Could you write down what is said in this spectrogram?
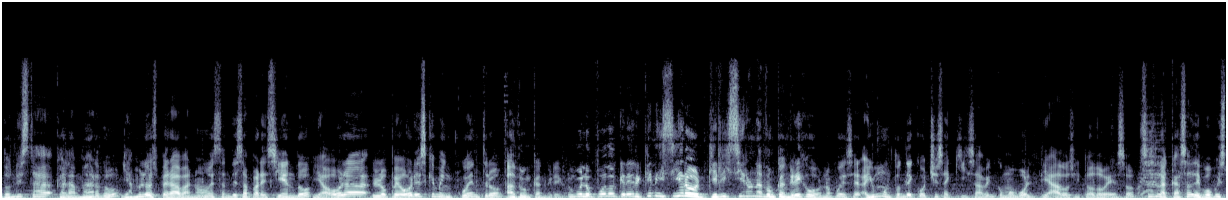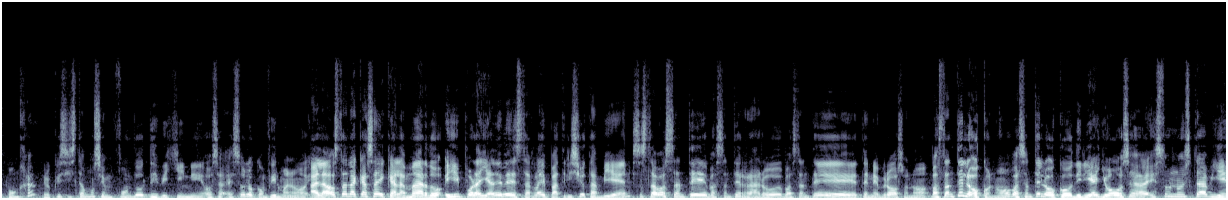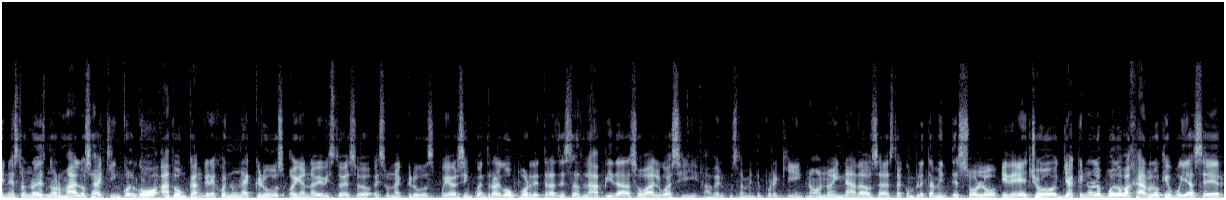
¿Dónde está Calamardo? Ya me lo esperaba, ¿no? Están desapareciendo Y ahora lo peor es que me encuentro a Don Cangrejo No me lo puedo creer ¿Qué le hicieron? ¿Qué le hicieron a Don Cangrejo? No puede ser Hay un montón de coches aquí, ¿saben? Como volteados y todo eso ¿Esa es la casa de Bob Esponja? Creo que sí estamos en fondo de bikini O sea, eso lo confirma, ¿no? Al lado está la casa de Calamardo Y por allá debe de estar la de Patricio también Eso está bastante, bastante raro Bastante tenebroso, ¿no? Bastante loco, ¿no? Bastante loco, diría yo O sea, esto no está bien, esto no es normal. O sea, ¿quién colgó a Don Cangrejo en una cruz? Oigan, no había visto eso, es una cruz. Voy a ver si encuentro algo por detrás de estas lápidas o algo así. A ver, justamente por aquí. No, no hay nada, o sea, está completamente solo. Y de hecho, ya que no lo puedo bajar, lo que voy a hacer...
